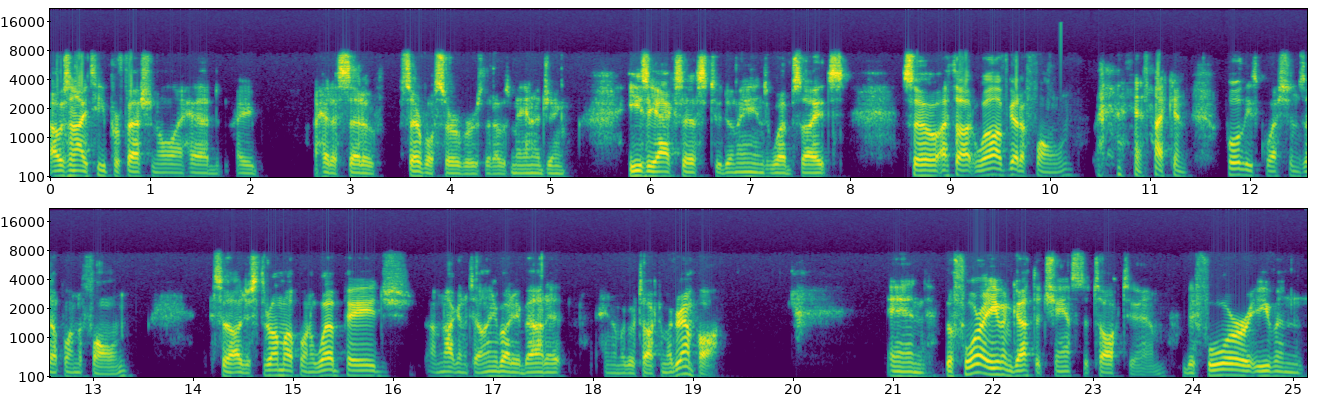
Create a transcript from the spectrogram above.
I was an IT professional. I had a I had a set of several servers that I was managing, easy access to domains, websites. So I thought, well, I've got a phone and I can pull these questions up on the phone. So I'll just throw them up on a web page. I'm not going to tell anybody about it, and I'm going to go talk to my grandpa. And before I even got the chance to talk to him, before even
